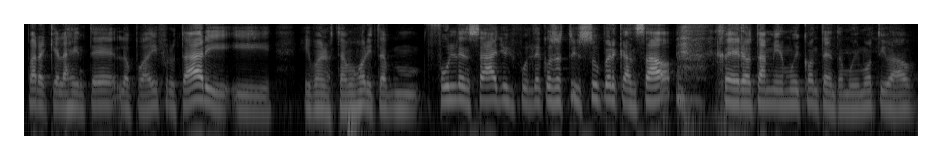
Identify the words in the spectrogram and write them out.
para que la gente lo pueda disfrutar y, y- y bueno, estamos ahorita full de ensayos y full de cosas, estoy súper cansado, pero también muy contento, muy motivado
